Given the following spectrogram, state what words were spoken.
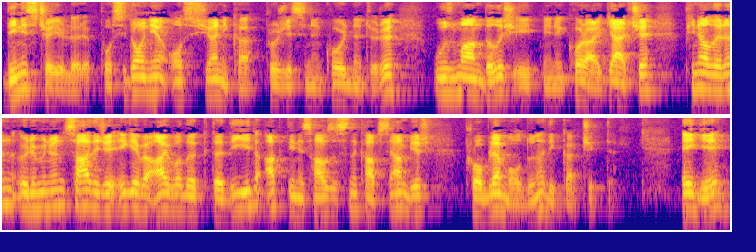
Deniz Çayırları Posidonia Oceanica projesinin koordinatörü, uzman dalış eğitmeni Koray Gerçe, pinaların ölümünün sadece Ege ve Ayvalık'ta değil Akdeniz havzasını kapsayan bir problem olduğuna dikkat çekti. Ege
